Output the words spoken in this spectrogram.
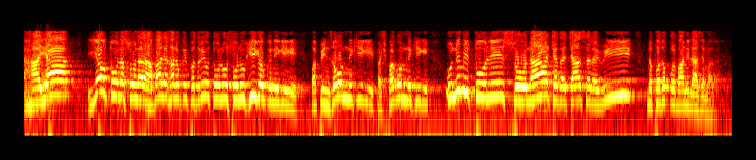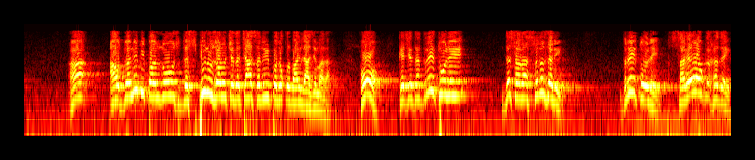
حیا یو تول سونه دا باز خلکو کې پدریو تولو سونو کیږي او کني کیږي په پنځوم نکیږي په شپږم نکیږي اونمي تولې سونا چې دا چا سره وی نو په قرباني لازمه ده او دونی بی پنزوس د سپینو زرو چې د چا سروی په دو قربانی لازمه ده هو که چې د درې تولی د سره سره زری درې تولې سړی او که خځه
